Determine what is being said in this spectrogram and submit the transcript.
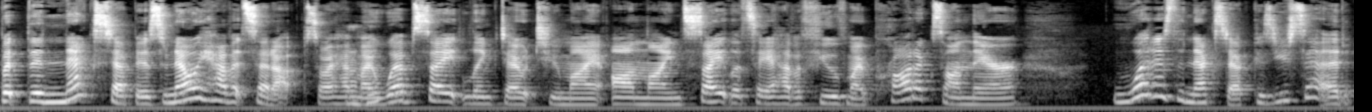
But the next step is so now we have it set up. So I have mm-hmm. my website linked out to my online site. Let's say I have a few of my products on there. What is the next step? Because you said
